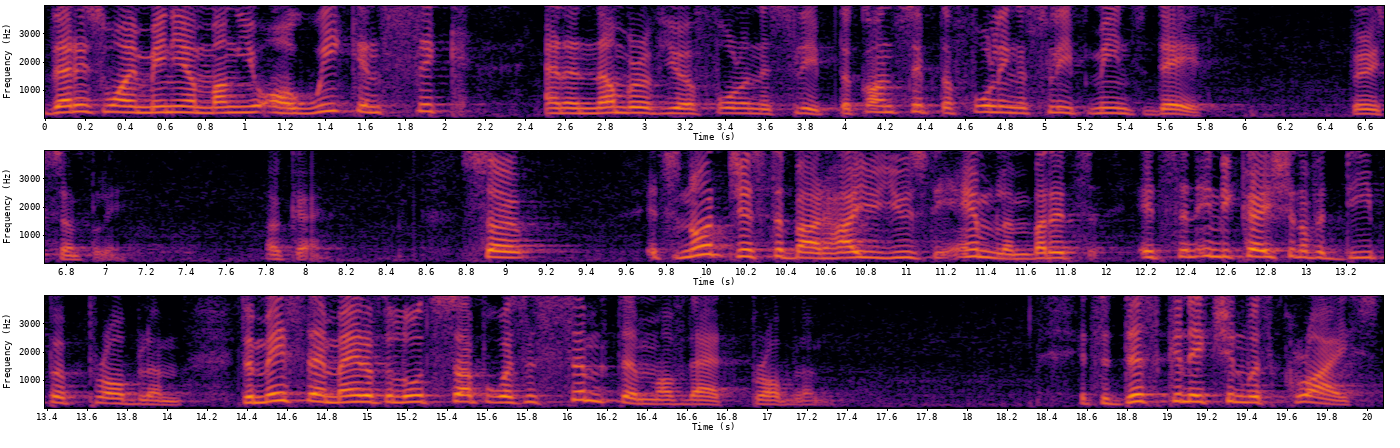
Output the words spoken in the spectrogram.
That is why many among you are weak and sick, and a number of you have fallen asleep. The concept of falling asleep means death, very simply. Okay. So it's not just about how you use the emblem, but it's, it's an indication of a deeper problem. The mess they made of the Lord's Supper was a symptom of that problem. It's a disconnection with Christ.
